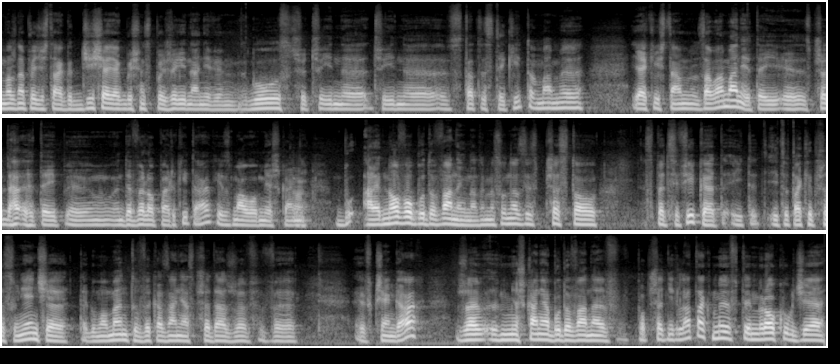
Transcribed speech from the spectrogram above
można powiedzieć tak, dzisiaj jakbyśmy spojrzeli na, nie wiem, GUS czy, czy, inne, czy inne statystyki, to mamy jakieś tam załamanie tej, sprzeda- tej e, deweloperki, tak? Jest mało mieszkań, Tak. ale nowo budowanych, natomiast u nas jest przez to specyfikę i, to takie przesunięcie tego momentu wykazania sprzedaży w, w, księgach, że mieszkania budowane w poprzednich latach, my w tym roku, gdzie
